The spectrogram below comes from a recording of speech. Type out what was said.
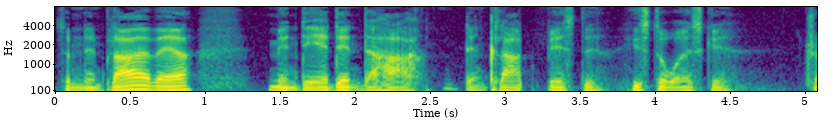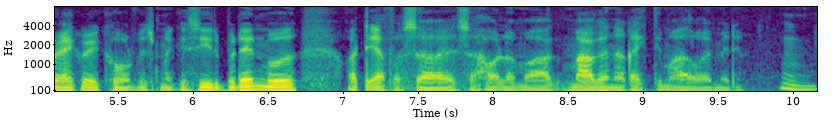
som den plejer at være. Men det er den, der har den klart bedste historiske track record, hvis man kan sige det på den måde, og derfor så, øh, så holder markederne rigtig meget øje med det. Mm.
